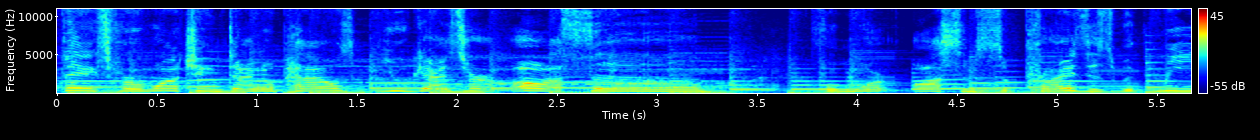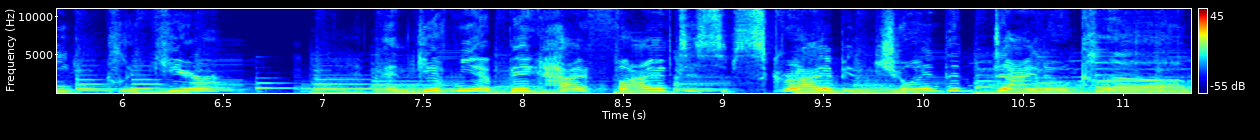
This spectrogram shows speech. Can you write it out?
Thanks for watching, Dino Pals. You guys are awesome. For more awesome surprises with me, click here. And give me a big high five to subscribe and join the Dino Club.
